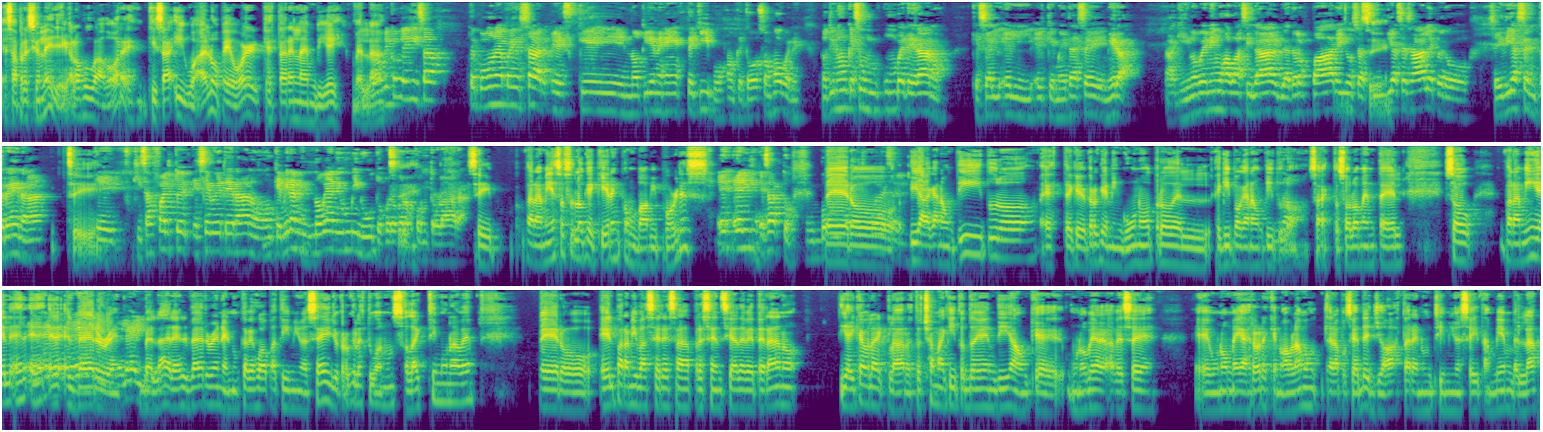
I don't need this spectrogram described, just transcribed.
esa presión le llega a los jugadores. Quizás igual o peor que estar en la NBA, Lo ¿verdad? único que quizás te pone a pensar es que no tienes en este equipo, aunque todos son jóvenes, no tienes aunque sea un, un veterano que sea el, el- el que meta ese, mira, aquí no venimos a vacilar, olvídate los paris, o sea, Sí. un día se sale, pero seis días se entrena, Sí. que quizás falte ese veterano, aunque mira, no vea ni un minuto, pero que Sí. los controlara. Sí. Para mí eso es lo que quieren con Bobby Portis. Él, él- exacto. Pero, y ha ganado un título, este, que yo creo que ningún otro del equipo ha ganado un título. No. Exacto, solamente él. So, para mí, él es el, el- el- veteran, ¿verdad? Él es el veteran, él nunca había jugado para Team USA. Yo creo que él estuvo en un select team una vez, pero él para mí va a ser esa presencia de veterano. Y hay que hablar claro, estos chamaquitos de hoy en día, aunque uno ve a veces eh, unos mega errores que no hablamos de la posibilidad de yo estar en un Team USA también, ¿verdad?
